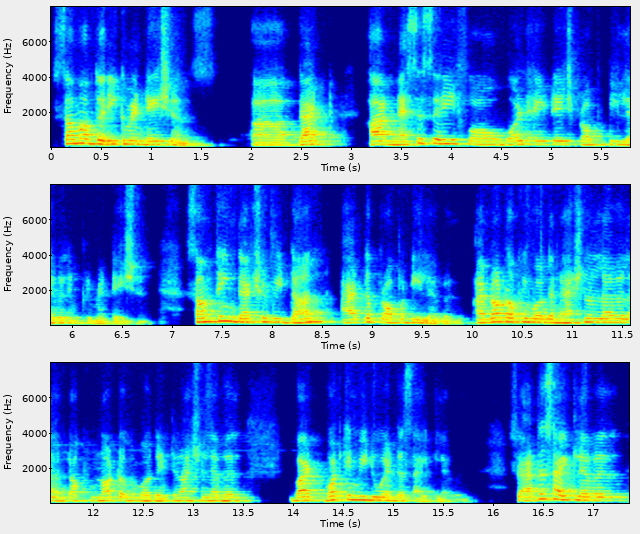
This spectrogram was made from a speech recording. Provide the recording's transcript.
some of the recommendations that are necessary for World Heritage property level implementation something that should be done at the property level. I'm not talking about the national level, I'm talking not talking about the international level, but what can we do at the site level? So at the site level,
